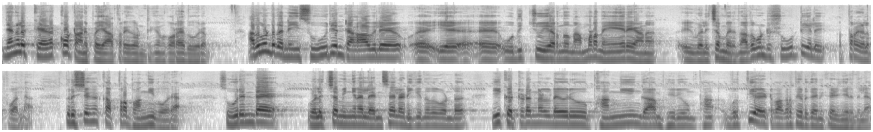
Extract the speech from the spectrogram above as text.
ഞങ്ങൾ കിഴക്കോട്ടാണ് ഇപ്പോൾ യാത്ര ചെയ്തുകൊണ്ടിരിക്കുന്നത് കുറേ ദൂരം. അതുകൊണ്ട് തന്നെ ഈ സൂര്യൻ രാവിലെ ഉദിച്ചുയർന്ന് നമ്മുടെ നേരെയാണ് ഈ വെളിച്ചം വരുന്നത്. അതുകൊണ്ട് ഷൂട്ട് ചെയ്യൽ അത്ര എളുപ്പമല്ല. ദൃശ്യങ്ങൾക്ക് അത്ര ഭംഗി പോരാ. സൂര്യന്റെ വെളിച്ചം ഇങ്ങനെ ലെൻസിൽ അടിക്കുന്നത് കൊണ്ട് ഈ കെട്ടിടങ്ങളുടെ ഒരു ഭംഗിയും ഗാംഭീര്യവും വൃത്തിയായിട്ട് പകർത്തിയെടുക്കാൻ കഴിഞ്ഞിരുന്നില്ല.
